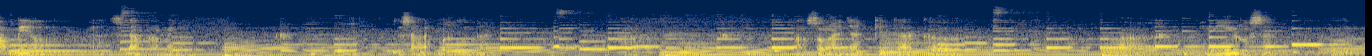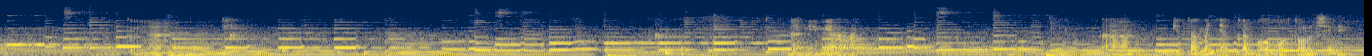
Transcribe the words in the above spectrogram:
hamil yang sedang hamil. Itu sangat berguna. Langsung aja kita ke uh, ini rusak. Tentunya dan ini arak nah, kita menyiapkan dua botol di sini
